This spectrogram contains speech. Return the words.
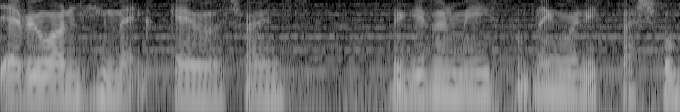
everyone who makes Game of Thrones for giving me something really special.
